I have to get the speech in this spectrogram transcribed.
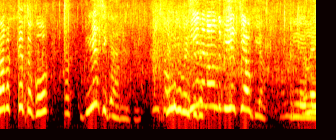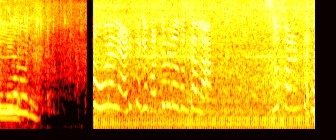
ರಬಕ್ಕೆ ತಗೋ. ಬೀಳ್ಸಿಗೆ ಎಲ್ಲಿಗೆ ಬೀಳ್ಸಿದೆ ಒಂದು ಬೀಳ್ಸಿ ಔಟಿಯ ಇಲ್ಲ ಇಲ್ಲ ಇಲ್ಲ ನೋಡಿ ಊರಲ್ಲಿ ಅಡಿಕೆಗೆ ಮದ್ದು ಬಿಡೋದುಂಟಲ್ಲ ಸೂಪರ್ ಉಂಟಲ್ಲ.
